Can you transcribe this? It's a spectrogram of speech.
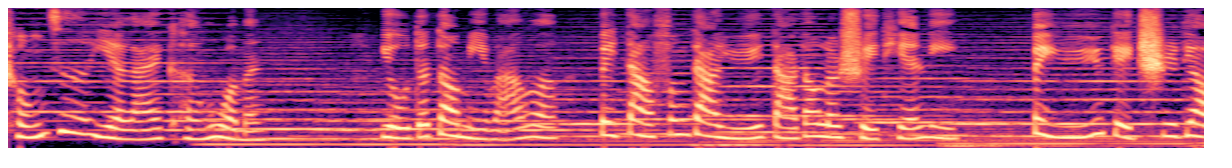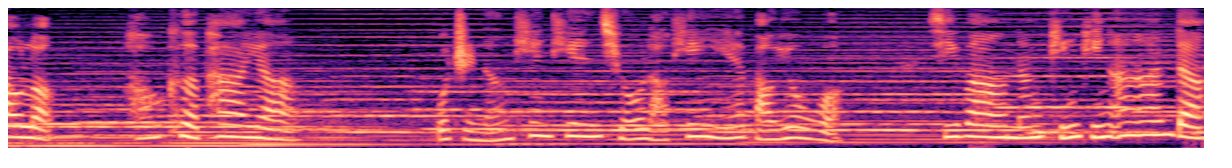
虫子也来啃我们，有的稻米娃娃被大风大雨打到了水田里，被鱼给吃掉了，好可怕呀！我只能天天求老天爷保佑我，希望能平平安安的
